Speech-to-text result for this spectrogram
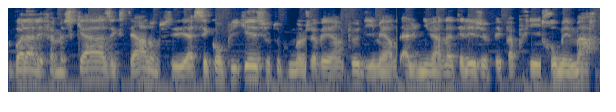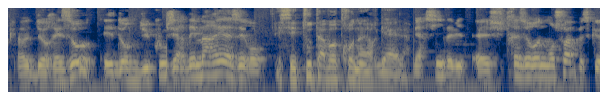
Voilà, les fameuses cases, etc. Donc c'est assez compliqué, surtout que moi j'avais un peu dit merde à l'univers de la télé, je n'avais pas pris trop mes marques euh, de réseau. Et donc du coup, j'ai redémarré à zéro. Et c'est tout à votre honneur, Gaël. Merci David. Euh, je suis très heureux de mon choix parce que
